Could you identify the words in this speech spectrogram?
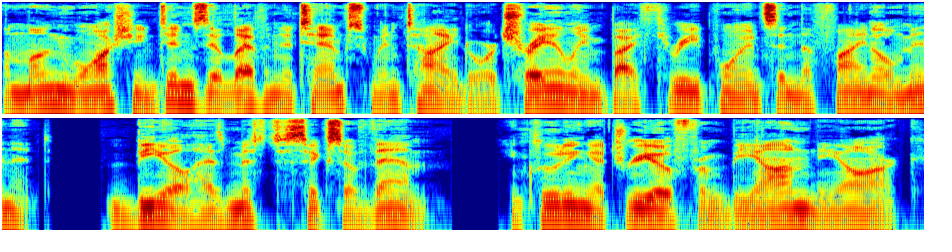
Among Washington's 11 attempts when tied or trailing by three points in the final minute, Beal has missed six of them, including a trio from beyond the arc.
